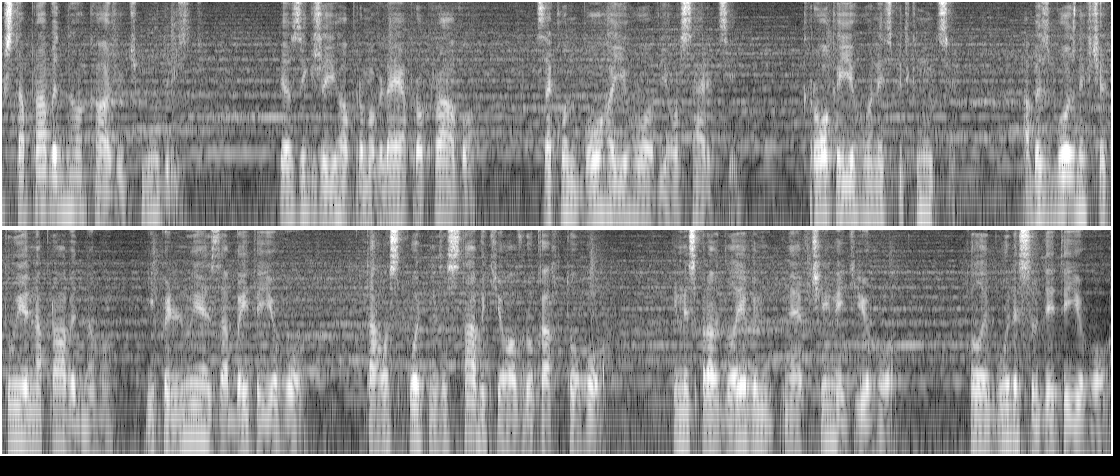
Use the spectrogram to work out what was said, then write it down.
Уста праведного кажуть мудрість, язик же його промовляє про право, закон Бога його в його серці, кроки його не спіткнуться, а безбожних чатує на праведного і пильнує забити його, та Господь не заставить його в руках того, і несправедливим не вчинить його, коли буде судити його.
